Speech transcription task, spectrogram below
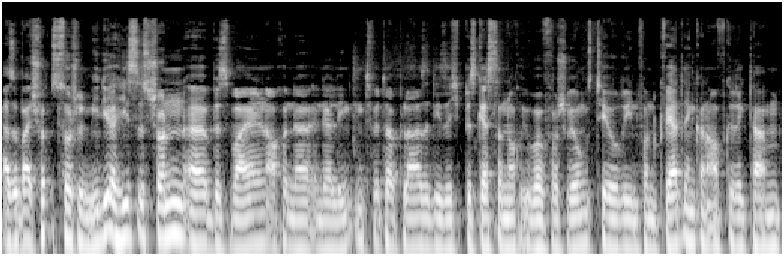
Also bei Social Media hieß es schon äh, bisweilen auch in der, in der linken Twitter-Blase, die sich bis gestern noch über Verschwörungstheorien von Querdenkern aufgeregt haben,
